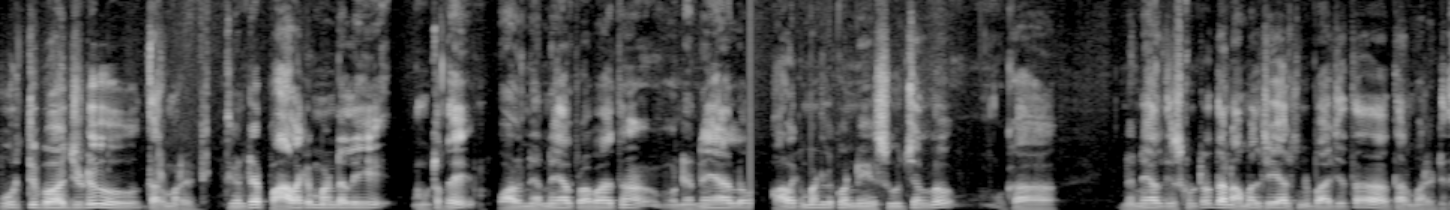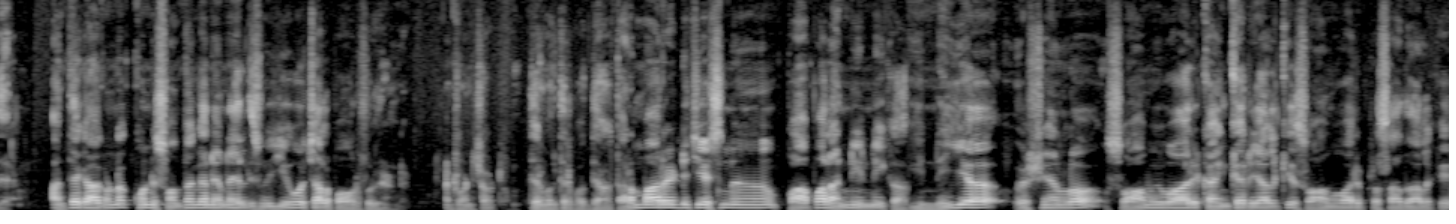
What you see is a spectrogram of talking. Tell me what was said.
పూర్తి బాధ్యుడు ధర్మారెడ్డి. ఎందుకంటే పాలక మండలి ఉంటుంది. వాళ్ళ నిర్ణయాలు ప్రభావితం నిర్ణయాలు పాలక మండలి కొన్ని సూచనలు ఒక నిర్ణయాలు తీసుకుంటారు. దాన్ని అమలు చేయాల్సిన బాధ్యత ధర్మారెడ్డిదే. అంతేకాకుండా కొన్ని సొంతంగా నిర్ణయాలు తీసుకున్న ఈవో చాలా పవర్ఫుల్ అండి. అటువంటి చోట తిరుమల తిరుపతి దేవ ధర్మారెడ్డి చేసిన పాపాలు అన్నీ ఇన్ని కాదు. ఈ నెయ్యి విషయంలో స్వామివారి కైంకర్యాలకి స్వామివారి ప్రసాదాలకి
